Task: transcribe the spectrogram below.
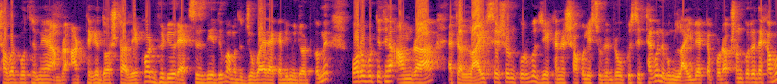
সবার প্রথমে আমরা আট থেকে দশটা রেকর্ড ভিডিওর অ্যাক্সেস দিয়ে দেবো আমাদের জোবায়ের একাডেমি ডট কমে পরবর্তীতে আমরা একটা লাইভ সেশন করব, যেখানে সকল স্টুডেন্টরা উপস্থিত থাকবেন এবং লাইভে একটা প্রোডাকশন করে দেখাবো।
